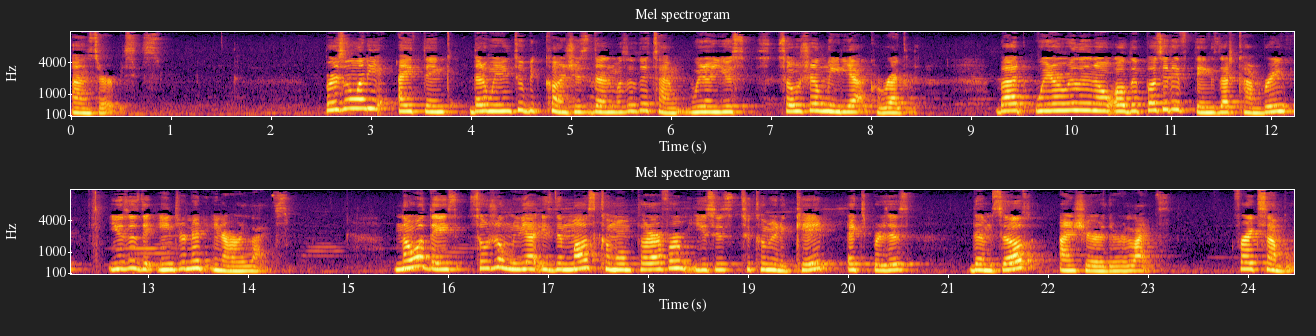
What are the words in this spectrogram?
and services. Personally, I think that we need to be conscious that most of the time we don't use social media correctly. But we don't really know all the positive things that can bring uses the internet in our lives. Nowadays, social media is the most common platform used to communicate, express themselves, and share their lives. For example,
